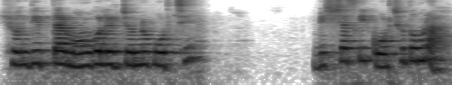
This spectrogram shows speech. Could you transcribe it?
সন্দীপতার মঙ্গলের জন্য পড়ছে। বিশ্বাস কি করছ তোমরা?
